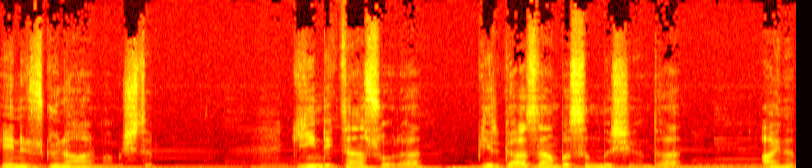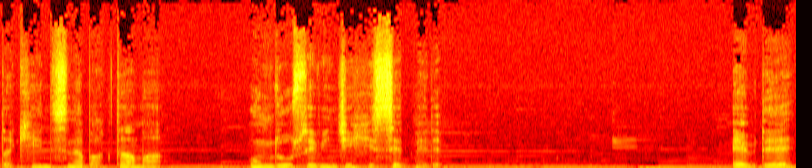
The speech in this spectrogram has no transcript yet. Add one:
henüz gün ağarmamıştı. Giyindikten sonra bir gaz lambasının ışığında aynada kendisine baktı ama umduğu sevinci hissetmedi. Evde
